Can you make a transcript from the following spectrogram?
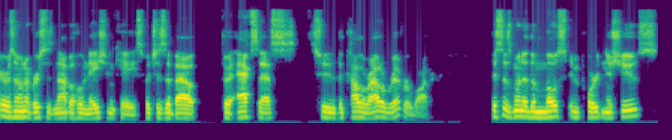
Arizona versus Navajo Nation case, which is about the access to the Colorado River water. This is one of the most important issues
